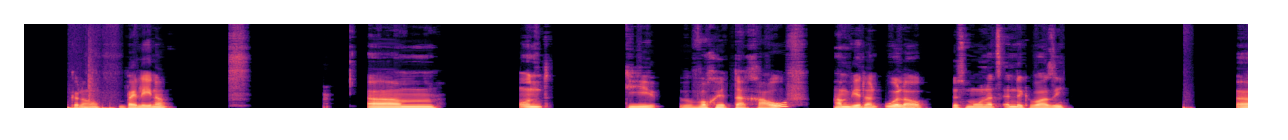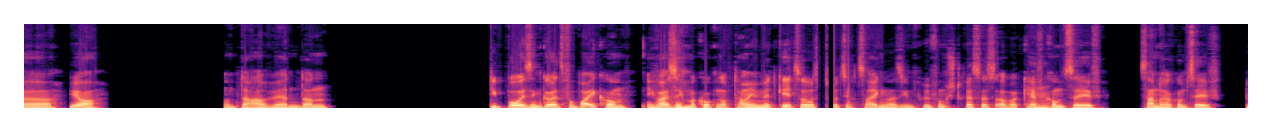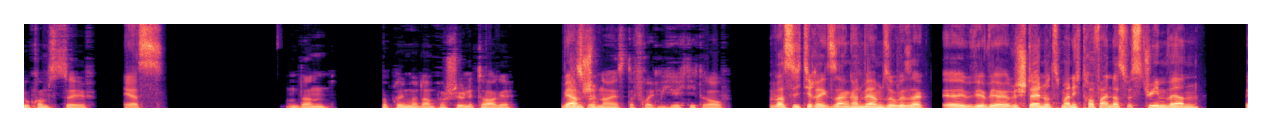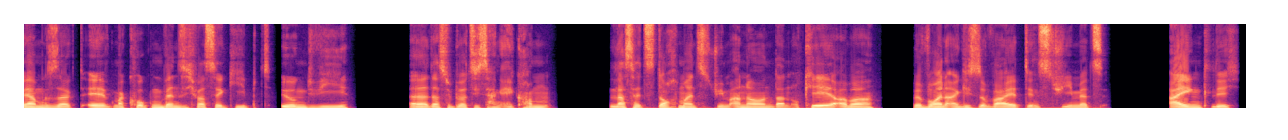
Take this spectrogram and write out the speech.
Genau, bei Lena. Ähm, und die Woche darauf haben wir dann Urlaub, bis Monatsende quasi. Äh, ja. Und da werden dann die Boys and Girls vorbeikommen. Ich weiß nicht, mal gucken, ob Tommy mitgeht so. Das wird sich noch zeigen, weil sie im Prüfungsstress ist, aber Kev Mhm. kommt safe, Sandra kommt safe, du kommst safe. Yes. Und dann verbringen wir da ein paar schöne Tage. Wir haben das wird schon, nice, da freue ich mich richtig drauf. was ich direkt sagen kann, wir haben so gesagt, äh, wir, wir, wir stellen uns mal nicht drauf ein, dass wir streamen werden. Wir haben gesagt, ey, mal gucken, wenn sich was ergibt, irgendwie, äh, dass wir plötzlich sagen, ey, komm, lass jetzt doch mal einen Stream anhauen, dann okay, aber wir wollen eigentlich soweit den Stream jetzt eigentlich,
